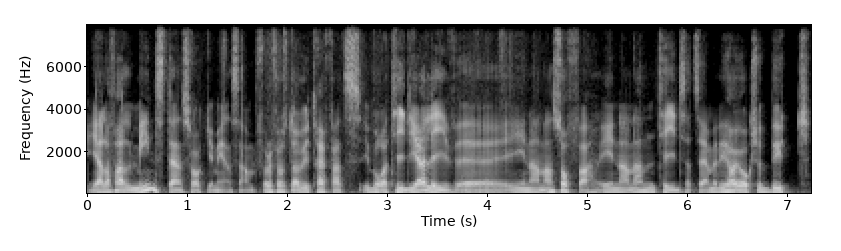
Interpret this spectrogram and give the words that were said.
i alla fall minst en sak gemensam. För det första har vi träffats i våra tidigare liv eh, i en annan soffa, i en annan tid så att säga. Men vi har ju också bytt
